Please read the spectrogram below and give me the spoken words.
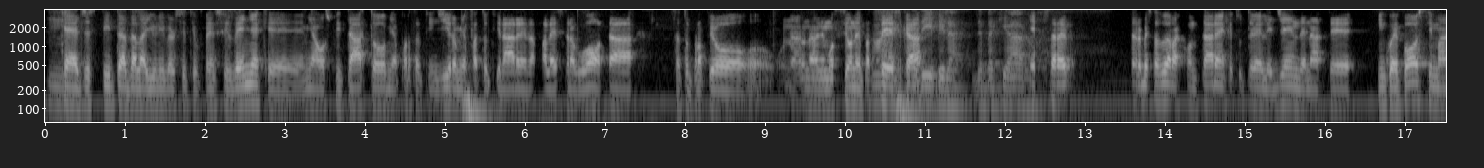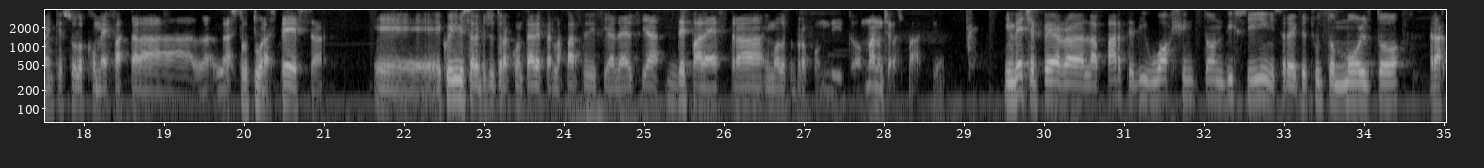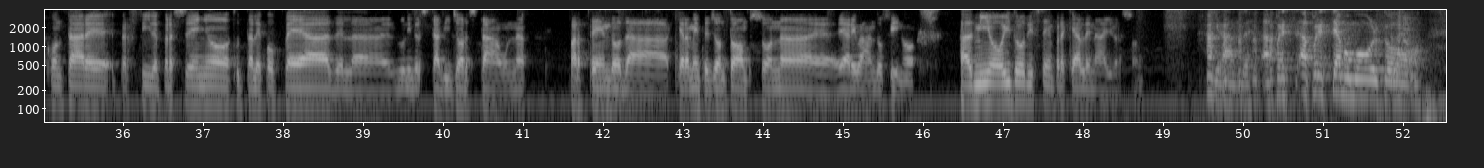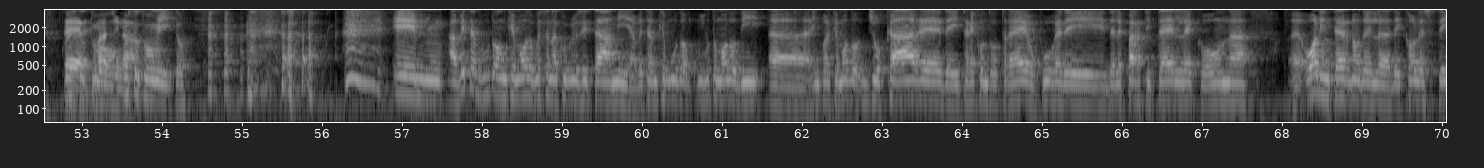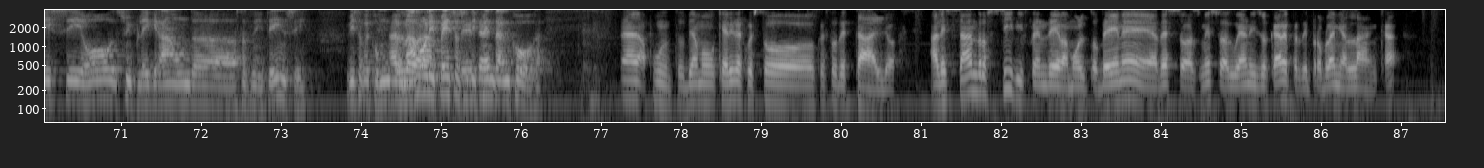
Mm. che è gestita dalla University of Pennsylvania che mi ha ospitato, mi ha portato in giro, mi ha fatto tirare nella palestra vuota, è stato proprio una- un'emozione No, è pazzesca incredibile, è chiaro. sarebbe, sarebbe stato da raccontare anche tutte le leggende nate in quei posti, ma anche solo come è fatta la, la- la struttura stessa. E, e quindi mi sarebbe piaciuto raccontare per la parte di Filadelfia de palestra in modo più approfondito, ma non c'era spazio. Invece per la parte di Washington DC mi sarebbe piaciuto molto raccontare per filo e per segno tutta l'epopea della- dell'Università di Georgetown, partendo da chiaramente John Thompson eh, e arrivando fino al mio idolo di sempre che è Allen Iverson. Grande, Apprezz- apprezziamo molto questo, Eh, tuo, questo tuo mito. e, mh, avete avuto anche modo, questa è una curiosità mia, avete anche modo- avuto modo di eh, in qualche modo giocare dei 3 contro 3 oppure dei- delle partitelle con eh, o all'interno del- dei college stessi o sui playground eh, statunitensi? visto che comunque Allora, Mamoli penso si vedete- difenda ancora. Eh, appunto, dobbiamo chiarire questo, questo dettaglio. Alessandro si difendeva molto bene e adesso ha smesso da due anni di giocare per dei problemi all'anca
